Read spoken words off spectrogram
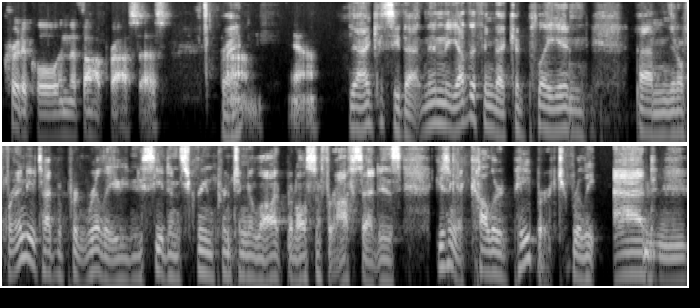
critical in the thought process. Right. Um, yeah. Yeah, I can see that. And then the other thing that could play in, um, you know, for any type of print, really, you see it in screen printing a lot, but also for offset, is using a colored paper to really add Mhm.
